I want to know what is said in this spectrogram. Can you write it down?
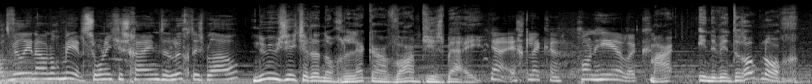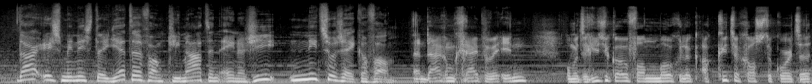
Wat wil je nou nog meer? Het zonnetje schijnt, de lucht is blauw. Nu zit je er nog lekker warmpjes bij. Ja, echt lekker. Gewoon heerlijk. Maar in de winter ook nog. Daar is minister Jette van Klimaat en Energie niet zo zeker van. En daarom grijpen we in om het risico van mogelijk acute gastekorten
